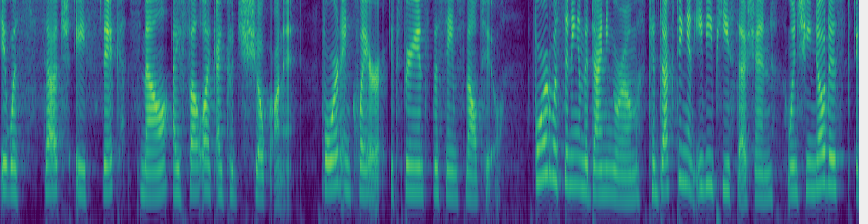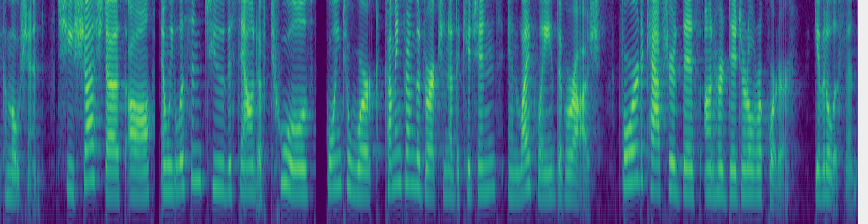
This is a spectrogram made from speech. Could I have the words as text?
It was such a thick smell, I felt like I could choke on it. Ford and Claire experienced the same smell too. Ford was sitting in the dining room conducting an EVP session when she noticed a commotion. She shushed us all, and we listened to the sound of tools going to work coming from the direction of the kitchen and likely the garage. Ford captured this on her digital recorder. Give it a listen.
